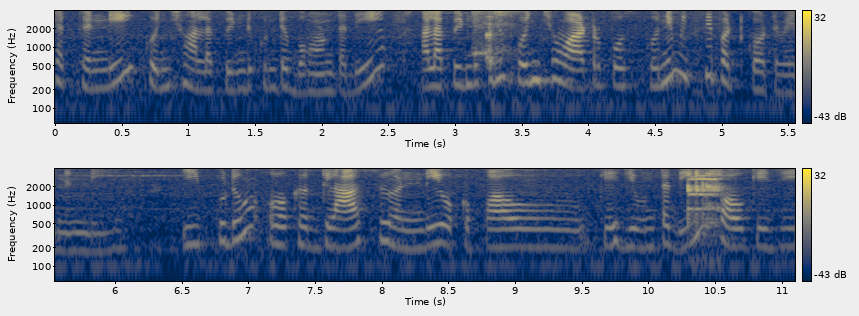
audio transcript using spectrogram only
చెక్క అండి. కొంచెం అలా పిండుకుంటే బాగుంటుంది. అలా పిండుకొని కొంచెం వాటర్ పోసుకొని మిక్సీ పట్టుకోవటమేనండి. ఇప్పుడు ఒక గ్లాసు అండి ఒక పావు కేజీ ఉంటుంది. పావు కేజీ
